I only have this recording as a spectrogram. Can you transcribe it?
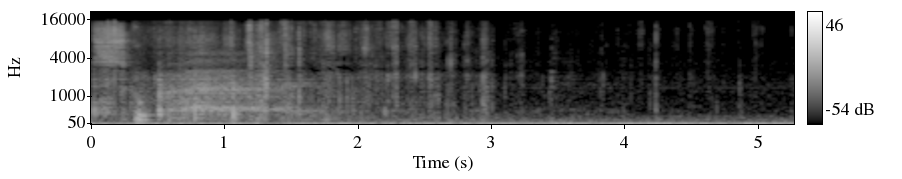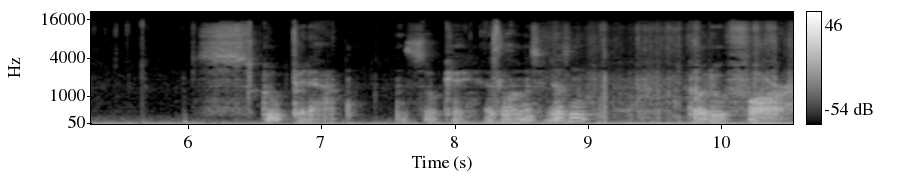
Scoop. Scoop it out. It's okay as long as it doesn't go too far.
